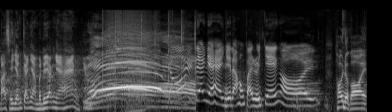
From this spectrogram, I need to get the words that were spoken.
Ba sẽ dẫn cả nhà mình đi ăn nhà hàng. Trời ơi Đi ăn nhà hàng vậy là không phải rửa chén rồi. Thôi được rồi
